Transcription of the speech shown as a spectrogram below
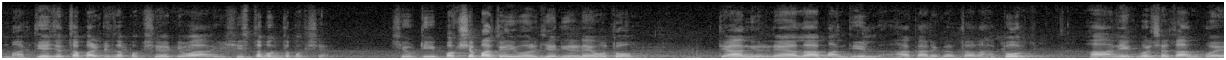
भारतीय जनता पार्टीचा पक्ष किंवा ही शिस्तबद्ध पक्ष. आहे शेवटी पक्ष पातळीवर जे निर्णय होतो त्या निर्णयाला बांधील हा कार्यकर्ता राहतोच. हा अनेक वर्षाचा अनुभव आहे.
